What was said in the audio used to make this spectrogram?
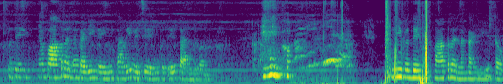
ഇപ്പോഴത്തേക്ക് ഞാൻ പാത്രം എല്ലാം കഴുകി കഴിഞ്ഞ് കറിയും വെച്ച് കഴിഞ്ഞപ്പോഴത്തേക്ക് കറണ്ട് വന്നു ഇനിയിപ്പോൾ ഇനിയിപ്പോൾ ദേ പാത്രം എല്ലാം കഴുകി കേട്ടോ.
